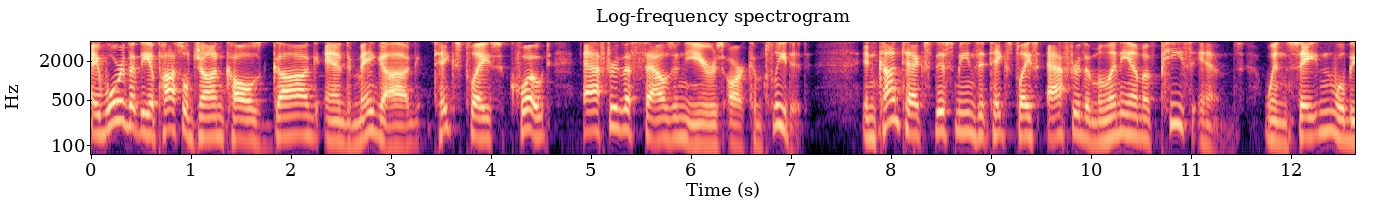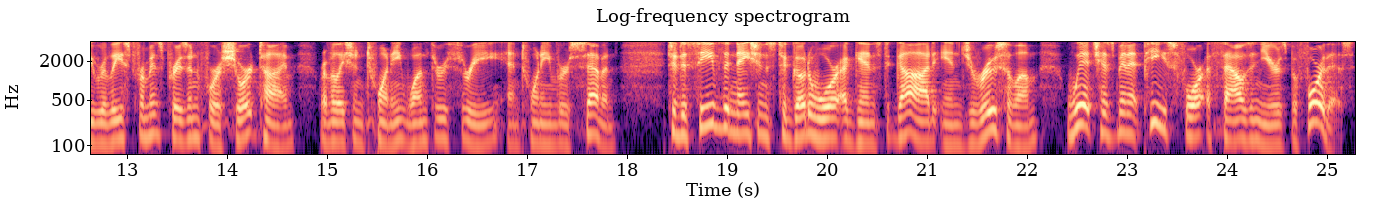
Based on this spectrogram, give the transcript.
A war that the Apostle John calls Gog and Magog takes place, quote, after the thousand years are completed. In context, this means it takes place after the millennium of peace ends, when Satan will be released from his prison for a short time, Revelation 20, 1 through 3, and 20, verse 7 to deceive the nations to go to war against God in Jerusalem, which has been at peace for a thousand years before this.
